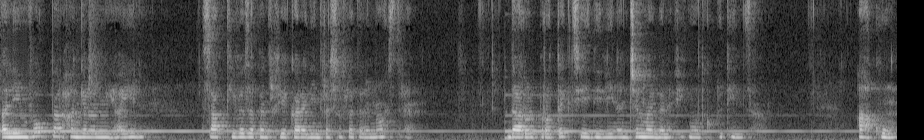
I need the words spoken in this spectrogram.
Îl invoc pe Arhanghelul Mihail să activeze pentru fiecare dintre sufletele noastre darul protecției divine în cel mai benefic mod cu putință. Acum.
